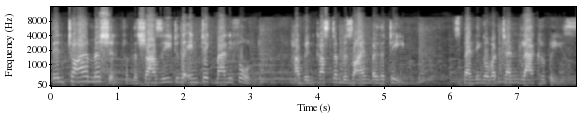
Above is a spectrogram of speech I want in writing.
the entire mission from the chassis to the intake manifold have been custom designed by the team, spending over 10 lakh rupees.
